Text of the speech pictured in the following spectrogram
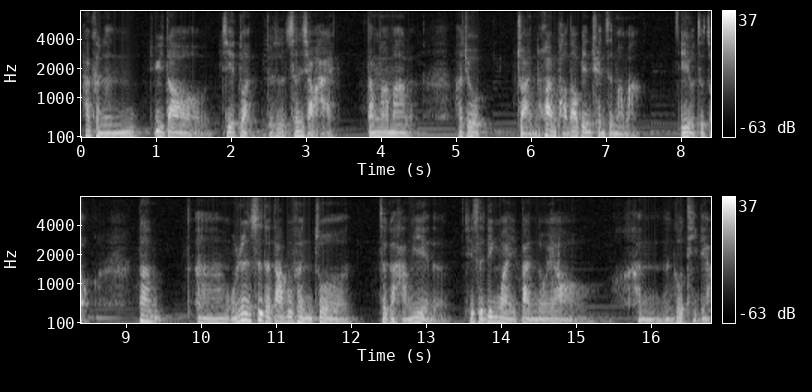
他可能遇到阶段，就是生小孩当妈妈了，他就。转换跑道变全职妈妈，也有这种。那嗯，我认识的大部分做这个行业的，其实另外一半都要很能够体谅。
